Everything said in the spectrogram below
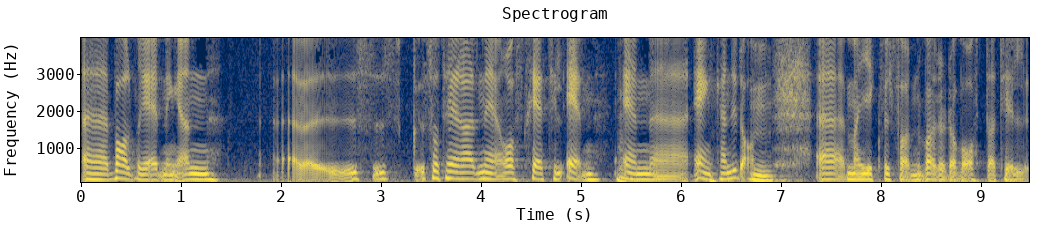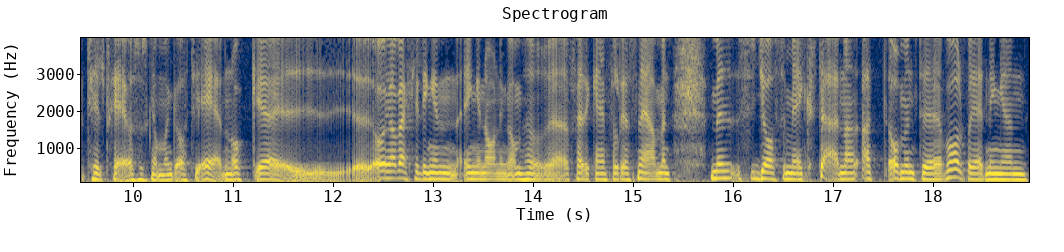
eh, valberedningen sortera ner oss tre till en, en, eh, en kandidat. Mm. Eh, Man gick väl från vad det då var åtta till, till tre och så ska man gå till en. Och, eh, och jag har verkligen ingen, ingen aning om hur Fredrik Reinfeldt resonerar. Men, men jag som är extern, att- om inte valberedningen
